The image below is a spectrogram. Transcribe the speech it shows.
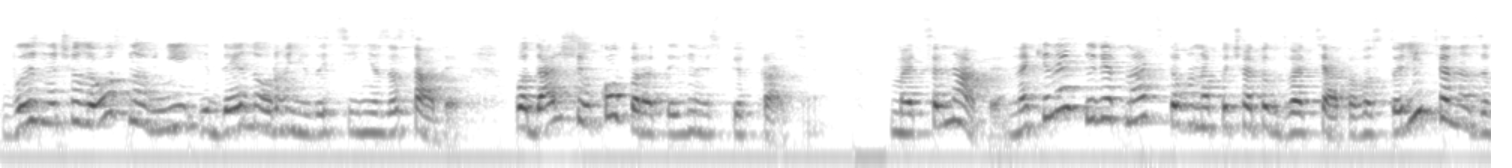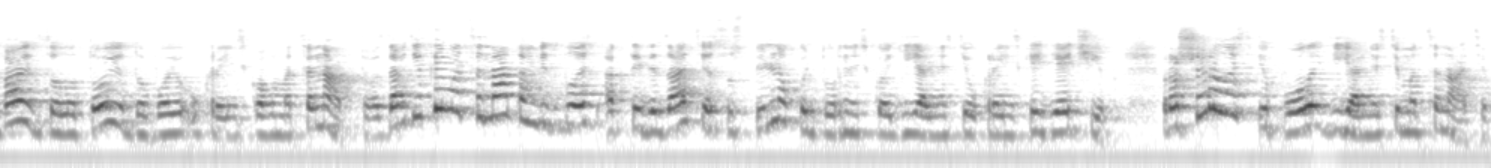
визначили основні ідейно-організаційні засади подальшої кооперативної співпраці. Меценати на кінець 19-го, на початок 20-го століття називають золотою добою українського меценатства. Завдяки меценатам відбулась активізація суспільно-культурницької діяльності українських діячів, розширилось і поле діяльності меценатів.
